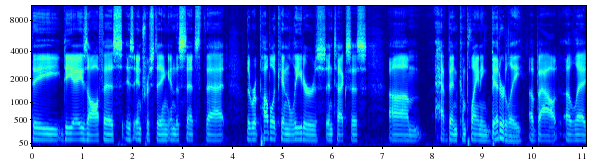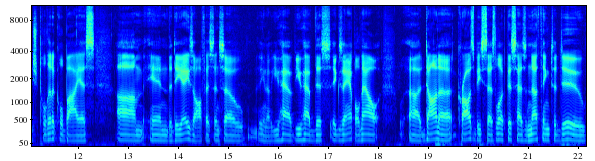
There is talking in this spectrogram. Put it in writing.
the DA's office is interesting in the sense that the Republican leaders in Texas um, have been complaining bitterly about alleged political bias um, in the DA's office, and so you know you have you have this example now. Uh, Donna Crosby says, "Look, this has nothing to do."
